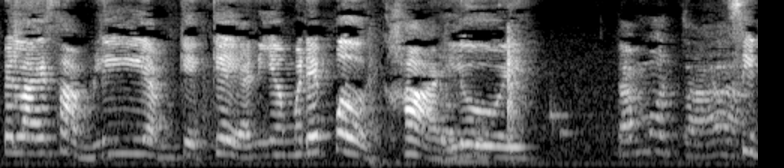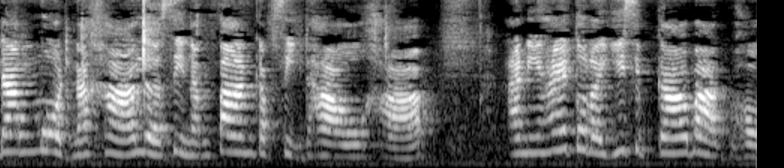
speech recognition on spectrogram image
เป็นลายสามเหลี่ยม เก๋ๆอันนี้ยังไม่ได้เปิดขายเลย ดำหมดจ้าสีดำหมดนะคะ เหลือสีน้ำตาลกับสีเทาครับ อันนี้ให้ตัวละ 29 บาทพอ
